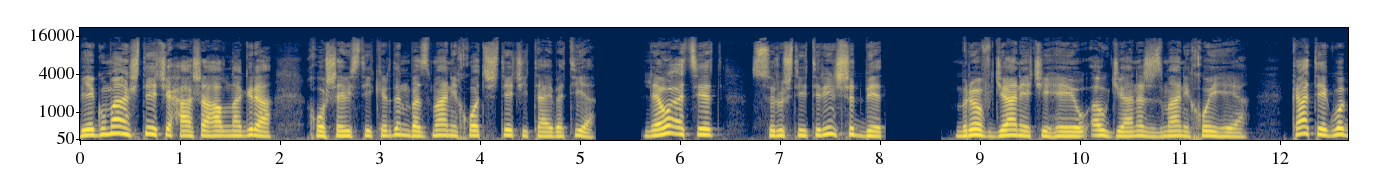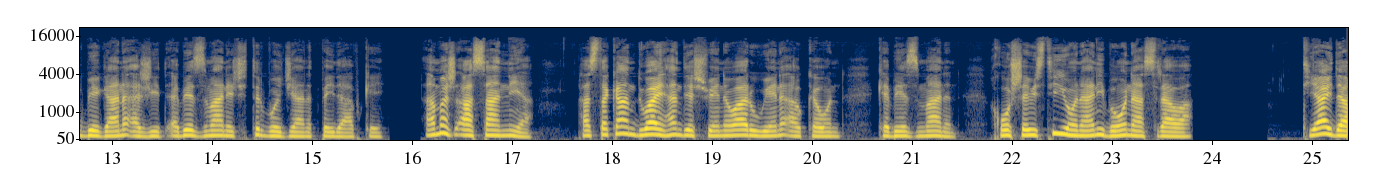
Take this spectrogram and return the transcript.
بێگومان شتێکی حاشاهەڵنەگرە خۆشەویستیکردن بە زمانی خۆت شتێکی تایبەتییە. لەوە ئەچێت سروشتیترین شت بێت. مرۆڤ گیانێکی هەیە و ئەو گیانەش زمانی خۆی هەیە. کاتێک وەک بێگانە ئەژیت ئەبێت زمانێکی تر بۆ گیانت پەیدا بکەی. ئەمەش ئاسان نییە. هەستەکان دوای هەندێ شوێنەوار و وێنە ئەکەون کە بێزمانن. خۆشەویستی یۆنانی بەوە ناسراوە. تیایدا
